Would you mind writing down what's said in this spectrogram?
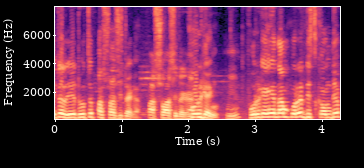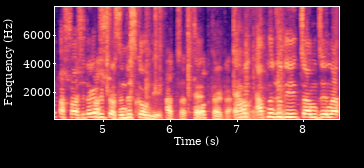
এটা রেট হচ্ছে পাঁচশো আশি টাকা। পাঁচশো আশি টাকা। ফোর গ্যাং ফোর গ্যাং এর দাম পরে ডিসকাউন্ট দিয়ে পাঁচশো আশি টাকা ফিফটি পার্সেন্ট ডিসকাউন্ট দিয়ে। আচ্ছা চমৎকার এটা। এখন আপনি যদি চান যে না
